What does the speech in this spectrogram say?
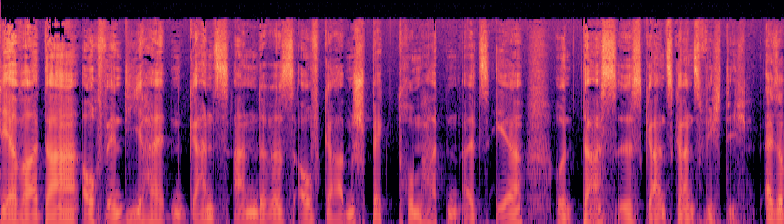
der war da, auch wenn die halt ein ganz anderes Aufgabenspektrum hatten als er. Und das ist ganz, ganz wichtig. Also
